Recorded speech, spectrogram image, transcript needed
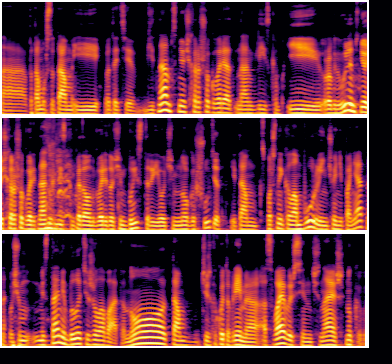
а, потому что там и вот эти вьетнамцы не очень хорошо говорят на английском, и Робин Уильямс не очень хорошо говорит на английском, когда он говорит очень быстро и очень много шутит, и там сплошные каламбуры, и ничего не понятно. В общем, местами было тяжеловато, но там через какое-то время осваиваешься и начинаешь, ну, как-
